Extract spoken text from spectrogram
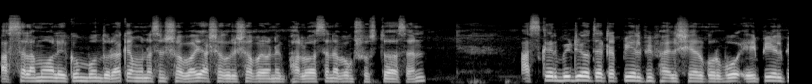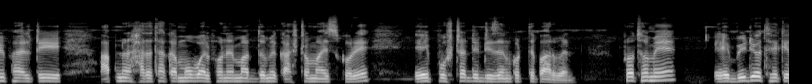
আসসালামু আলাইকুম বন্ধুরা, কেমন আছেন সবাই? আশা করি সবাই অনেক ভালো আছেন এবং সুস্থ আছেন। আজকের ভিডিওতে একটা পিএলপি ফাইল শেয়ার করব। এই পিএলপি ফাইলটি আপনার হাতে থাকা মোবাইল ফোনের মাধ্যমে কাস্টমাইজ করে এই পোস্টারটি ডিজাইন করতে পারবেন। প্রথমে এই ভিডিও থেকে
